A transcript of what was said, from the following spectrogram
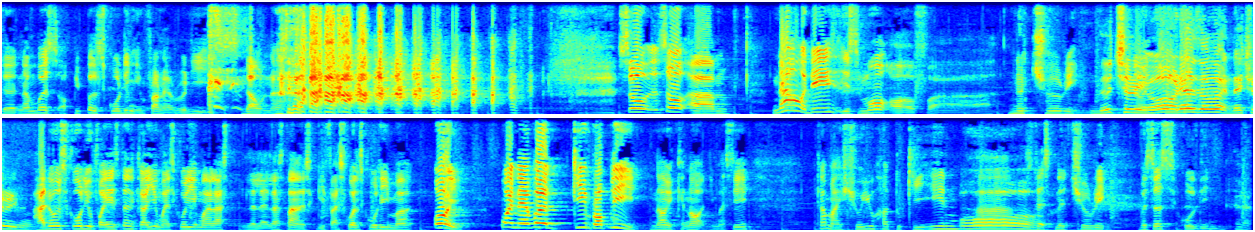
the numbers of people scolding in front of everybody is down. so so um nowadays is more of uh, nurturing. Nurturing. Oh, that's the word. Nurturing. I don't scold you for instance, Kayu might scold him ah, last like last time if I scold scold him ah. Oi, why never key properly? Now you cannot. You must say, come I show you how to key in. Oh. Ah, that's nurturing versus scolding. Yeah,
